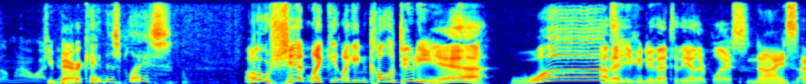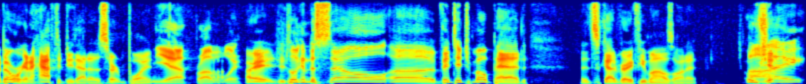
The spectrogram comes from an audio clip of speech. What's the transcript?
Somehow I Do you barricade this place? Oh shit! Like like in Call of Duty. Yeah. What? I bet you can do that to the other place. nice. I bet we're gonna have to do that at a certain point. Yeah, probably. All right, you're looking to sell a vintage moped that's got very few miles on it. Oh shit! I, You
